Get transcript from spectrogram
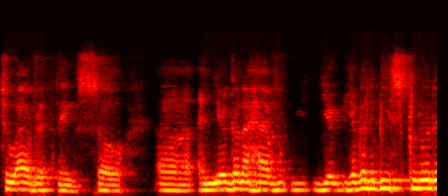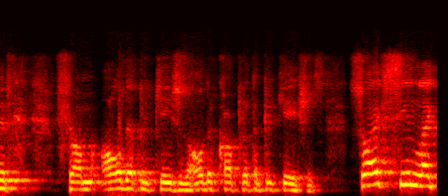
to everything. So uh, and you're going to have you're, you're going to be excluded from all the applications, all the corporate applications. So I've seen like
